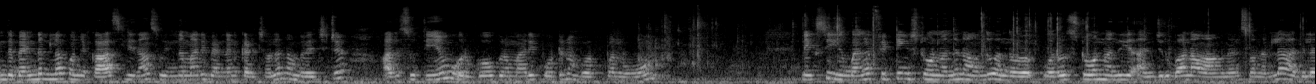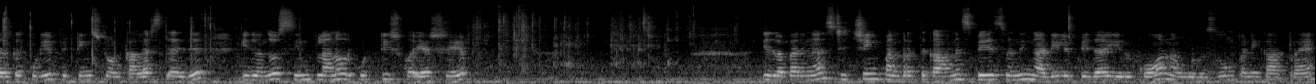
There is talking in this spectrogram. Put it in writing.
இந்த பெண்டன்லாம் கொஞ்சம் காஸ்ட்லி தான். ஸோ இந்த மாதிரி பெண்டன் கிடைச்சாலும் நம்ம வச்சுட்டு அதை சுற்றியும் ஒரு கோபுரம் மாதிரி போட்டு நம்ம ஒர்க் பண்ணுவோம். நெக்ஸ்ட்டு இங்கே பாருங்கள் ஃபிட்டிங் ஸ்டோன் வந்து நான் வந்து அந்த ஒரு ஸ்டோன் வந்து அஞ்சு ரூபா நான் வாங்கினேன்னு சொன்னேன்ல அதில் இருக்கக்கூடிய ஃபிட்டிங் ஸ்டோன் கலர்ஸ் தான் இது. இது வந்து ஒரு சிம்பிளான ஒரு குட்டி ஸ்கொயர் ஷேப் இதில் பாருங்கள் ஸ்டிச்சிங் பண்ணுறதுக்கான ஸ்பேஸ் வந்து இங்கே அடியில் இப்படி தான் இருக்கும். நான் உங்களுக்கு ஜூம் பண்ணி காட்டுறேன்.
